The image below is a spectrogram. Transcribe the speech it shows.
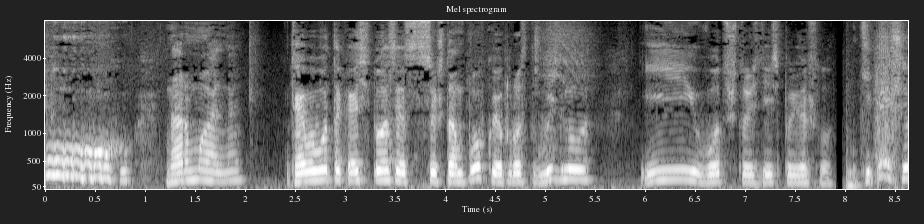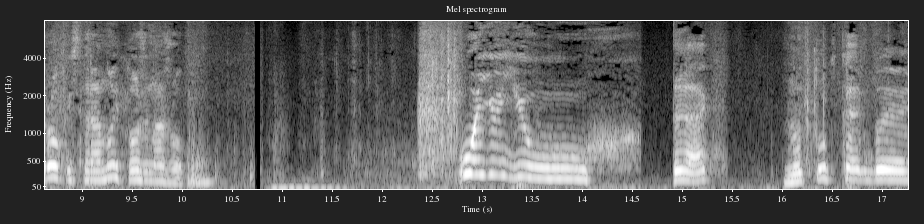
У нормально. Как бы вот такая ситуация со штамповкой. Я просто выгнула. И вот что здесь произошло. Теперь широкой стороной тоже на жопу. Ой-ой-ой. Так. Ну тут как бы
